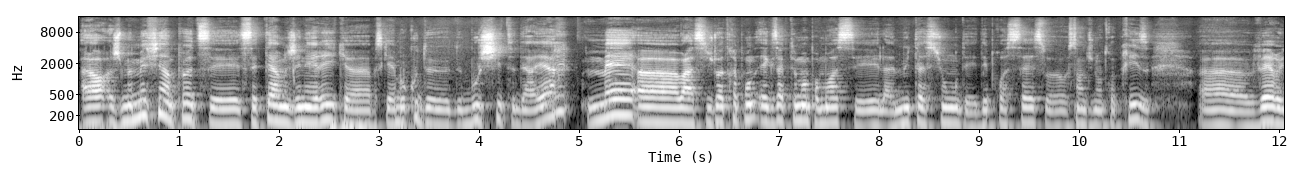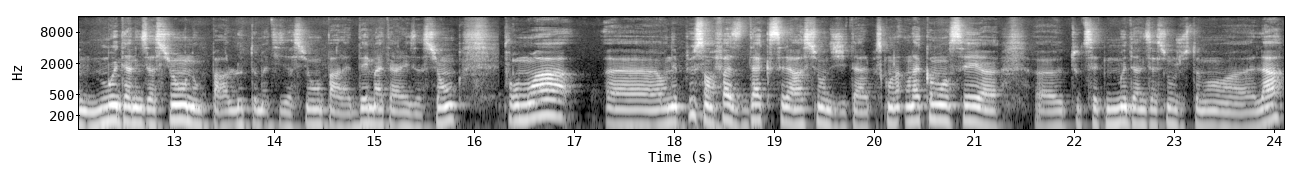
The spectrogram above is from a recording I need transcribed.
Alors, je me méfie un peu de ces, termes génériques euh, parce qu'il y a beaucoup de, bullshit derrière. Mm. Mais euh, voilà, si je dois te répondre exactement, pour moi, c'est la mutation des, des process au sein d'une entreprise. Euh, vers une modernisation, donc par l'automatisation, par la dématérialisation. Pour moi, euh, on est plus en phase d'accélération digitale, parce qu'on a, commencé euh, toute cette modernisation justement là,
